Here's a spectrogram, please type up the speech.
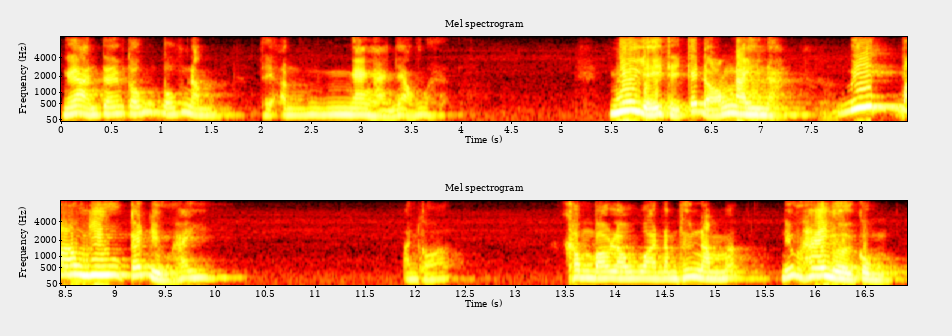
Nghĩa anh tới tốn 4 năm, thì anh ngang hàng với ổng rồi. Như vậy thì cái đoạn này nè, biết bao nhiêu cái điều hay. Anh có. Không bao lâu qua năm thứ năm á, nếu hai người cùng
